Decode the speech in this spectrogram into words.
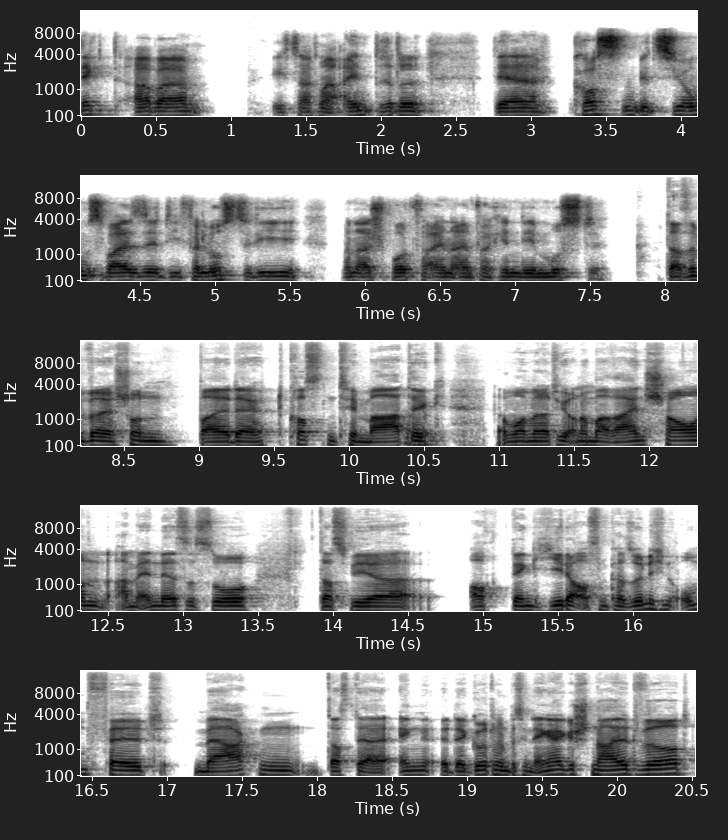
deckt aber, ich sag mal, ein Drittel der Kosten beziehungsweise die Verluste, die man als Sportverein einfach hinnehmen musste. Da sind wir ja schon bei der Kostenthematik. Da wollen wir natürlich auch nochmal reinschauen. Am Ende ist es so, dass wir auch, denke ich, jeder aus dem persönlichen Umfeld merken, dass der, eng, der Gürtel ein bisschen enger geschnallt wird.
